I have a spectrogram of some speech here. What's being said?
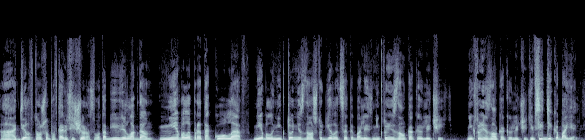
А, дело в том, что, повторюсь еще раз, вот объявили локдаун, не было протоколов, не было. Никто не знал, что делать с этой болезнью, никто не знал, как ее лечить. Никто не знал, как ее лечить, и все дико боялись.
